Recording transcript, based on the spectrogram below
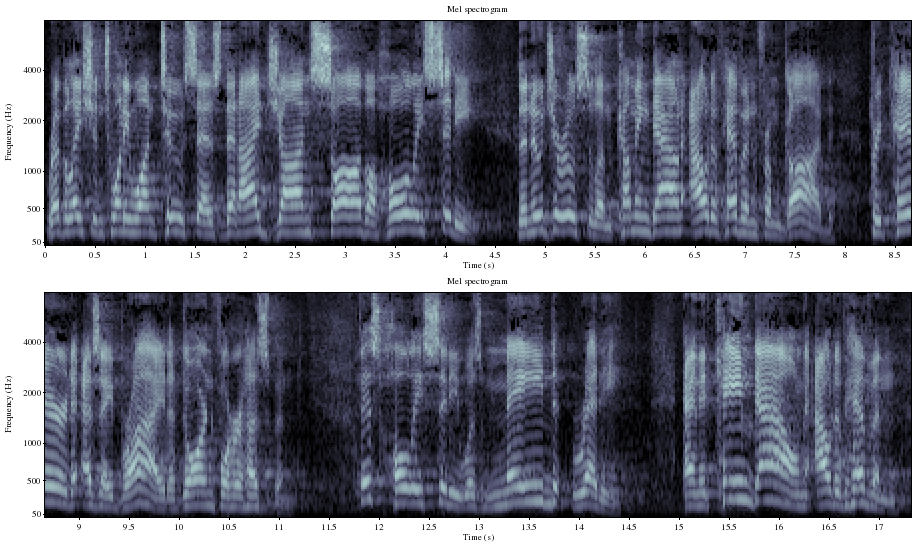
Revelation 21 2 says, Then I, John, saw the holy city, the New Jerusalem, coming down out of heaven from God, prepared as a bride adorned for her husband. This holy city was made ready, and it came down out of heaven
